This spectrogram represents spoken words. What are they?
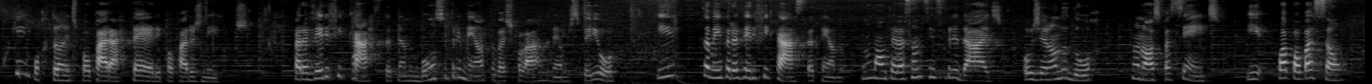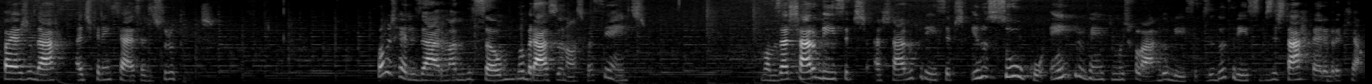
Por que é importante palpar a artéria e palpar os nervos? Para verificar se está tendo um bom suprimento vascular no membro superior e também para verificar se está tendo uma alteração de sensibilidade ou gerando dor no nosso paciente. E com a palpação vai ajudar a diferenciar essas estruturas. Vamos realizar uma abdução no braço do nosso paciente. Vamos achar o bíceps, achar o tríceps e no sulco entre o ventro muscular do bíceps e do tríceps está a artéria braquial.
